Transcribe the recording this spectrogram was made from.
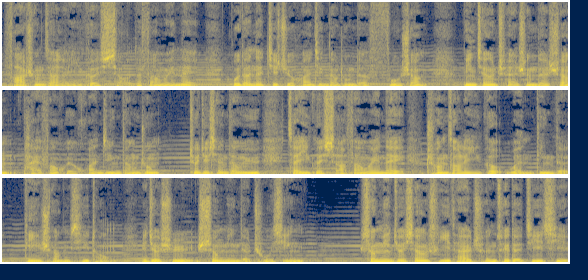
发生在了一个小的范围内，不断的汲取环境当中的负熵，并将产生的熵排放回环境当中。这就相当于在一个小范围内创造了一个稳定的低熵系统，也就是生命的雏形。生命就像是一台纯粹的机器，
